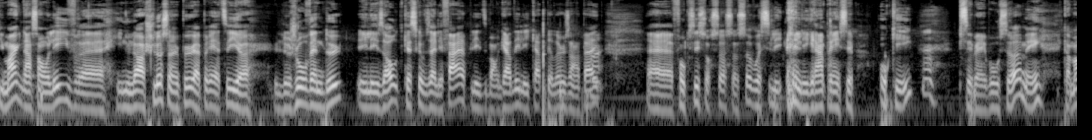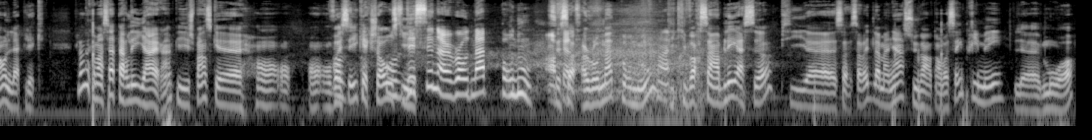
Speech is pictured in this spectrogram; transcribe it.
puis Marc, dans son livre, euh, il nous lâche là un peu après, tu sais, le jour 22 et les autres, qu'est-ce que vous allez faire? Puis il dit, bon, gardez les quatre pillars en tête, euh, focuser sur ça, ça, ça, voici les, les grands principes. OK, puis c'est bien beau ça, mais comment on l'applique? Puis là, on a commencé à parler hier, hein, puis je pense que on, on, va essayer quelque chose on qui. On dessine un roadmap pour nous. C'est ça, un roadmap pour nous, puis qui va ressembler à ça. Puis euh, ça, va être de la manière suivante. On va s'imprimer le mois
